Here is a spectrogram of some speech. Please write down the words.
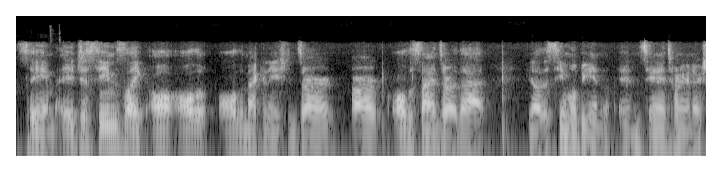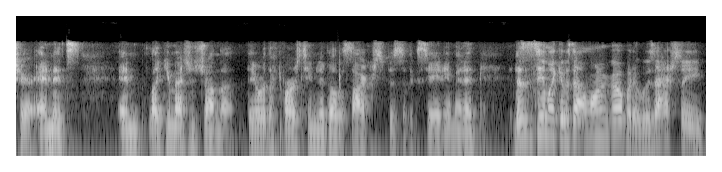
Same. It just seems like all, all the all the machinations are are all the signs are that you know this team will be in, in San Antonio next year, and it's and like you mentioned, Sean, the, they were the first team to build a soccer-specific stadium, and it, it doesn't seem like it was that long ago, but it was actually,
